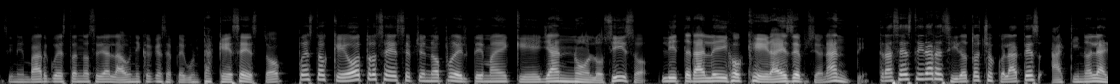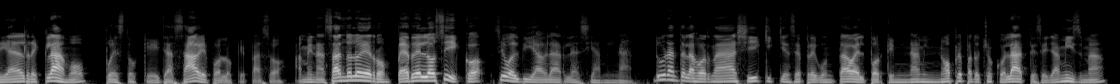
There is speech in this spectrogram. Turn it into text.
sin embargo, esta no sería la única que se pregunta qué es esto, puesto que otro se decepcionó por el tema de que ella no los hizo. Literal le dijo que era decepcionante. Tras esto ir a recibir otros chocolates, aquí no le haría el reclamo, puesto que ella sabe por lo que pasó, amenazándolo de romperle el hocico si volvía a hablarle hacia Minami. Durante la jornada, Shiki, quien se preguntaba el por qué Minami no preparó chocolates ella misma,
